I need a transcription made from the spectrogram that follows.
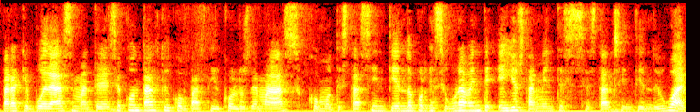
para que puedas mantener ese contacto y compartir con los demás cómo te estás sintiendo, porque seguramente ellos también te se están sintiendo igual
